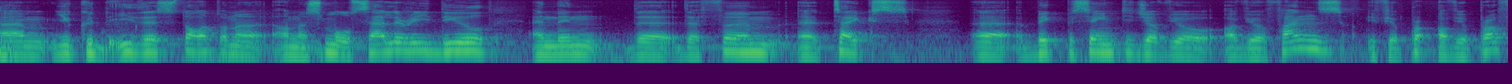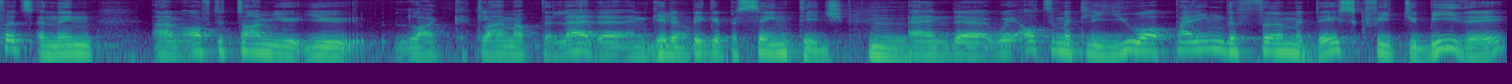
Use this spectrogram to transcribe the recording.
Um, you could either start on a on a small salary deal, and then the the firm uh, takes uh, a big percentage of your of your funds, if your pro- of your profits, and then um, after time you you like climb up the ladder and get a bigger percentage, and uh, where ultimately you are paying the firm a desk fee to be there,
